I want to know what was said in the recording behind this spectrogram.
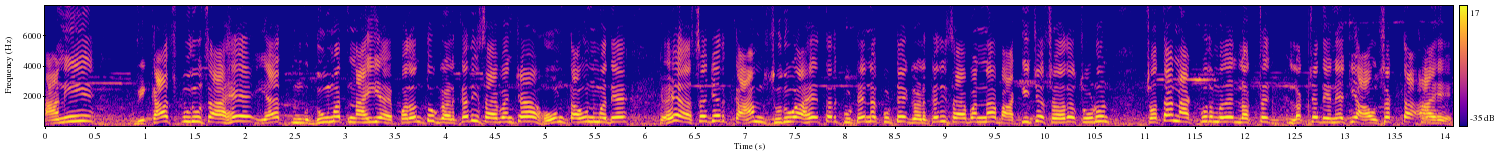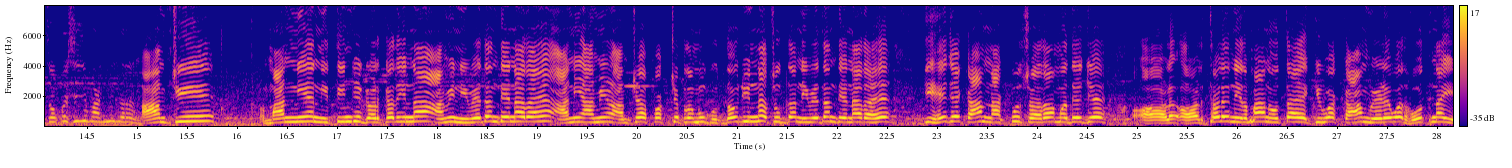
आणि विकास पुरुष आहे यात दुमत नाही आहे. परंतु गडकरी साहेबांच्या होम टाऊनमध्ये हे असं जर काम सुरू आहे तर कुठे ना कुठे गडकरी साहेबांना बाकीचे शहरं सोडून स्वतः नागपूरमध्ये लक्ष लक्ष देण्याची आवश्यकता आहे. चौकशीची मागणी करा आमची माननीय नितीनजी गडकरींना आम्ही निवेदन देणार आहे आणि आम्ही आमच्या पक्षप्रमुख उद्धवजींना सुद्धा निवेदन देणार आहे की हे जे काम नागपूर शहरामध्ये जे अड अडथळे निर्माण होत आहे किंवा काम वेळेवर होत नाही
